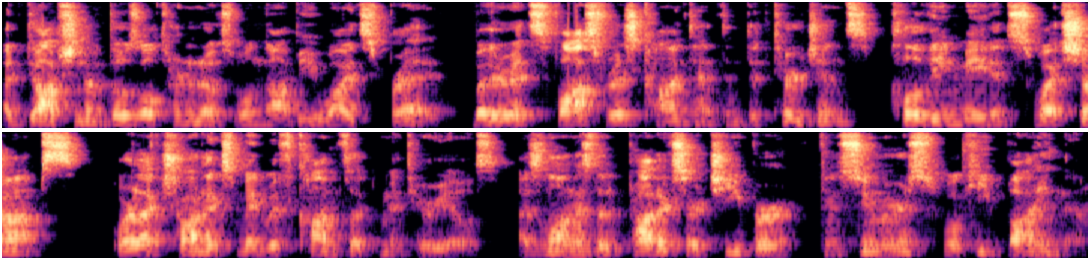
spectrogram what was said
adoption of those alternatives will not be widespread. Whether it's phosphorus content in detergents, clothing made in sweatshops, or electronics made with conflict materials. As long as the products are cheaper, consumers will keep buying them.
